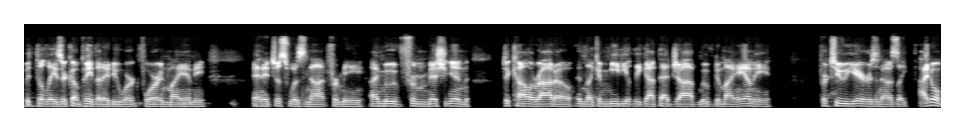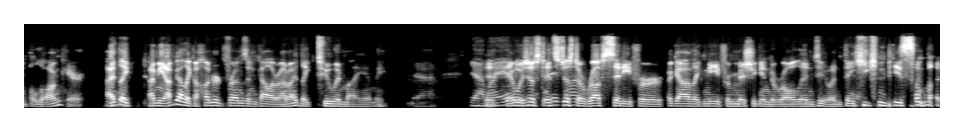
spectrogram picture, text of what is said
with the laser company that I do work for in Miami, and it just was not for me. I moved from Michigan to Colorado and like immediately got that job, moved to Miami for Yeah. two years, and I was like, I don't belong here. I'd like, I mean, I've got like a hundred friends in Colorado. I'd like two in Miami. yeah, yeah. It, Miami, it was just, it's just a rough city for a guy like me from Michigan to roll into and think he can be somebody.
